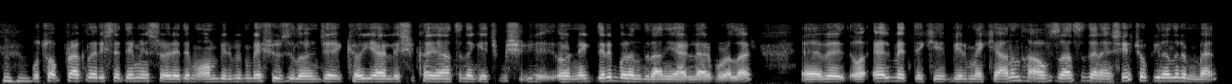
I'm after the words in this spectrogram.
Hı hı. Bu topraklar işte demin söyledim 11.500 yıl önce köy yerleşik hayatına geçmiş e, örnekleri barındıran yerler buralar. E, ve o, elbette ki bir mekanın hafızası denen şeye çok inanırım ben.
